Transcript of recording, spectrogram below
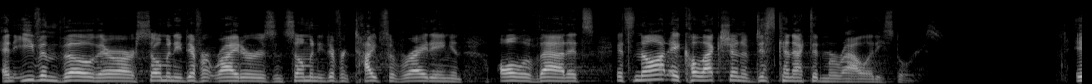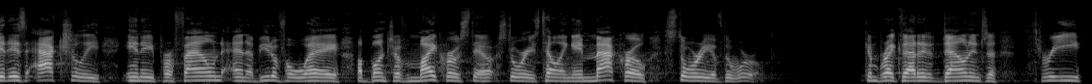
And even though there are so many different writers and so many different types of writing and all of that, it's, it's not a collection of disconnected morality stories. It is actually, in a profound and a beautiful way, a bunch of micro st- stories telling a macro story of the world. You can break that down into three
